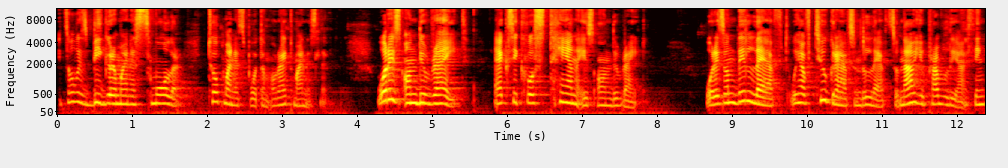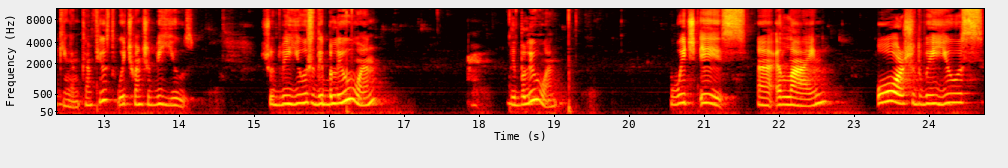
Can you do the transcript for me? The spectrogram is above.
it's always bigger minus smaller top minus bottom or right minus left what is on the right x equals 10 is on the right. What is on the left? We have two graphs on the left, so now you probably are thinking and confused which one should we use. Should we use the blue one? The blue one, which is uh, a line, or should we use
